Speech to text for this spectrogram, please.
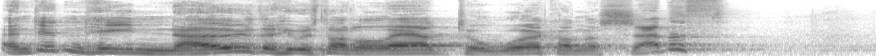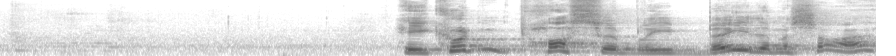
And didn't he know that he was not allowed to work on the Sabbath? He couldn't possibly be the Messiah.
